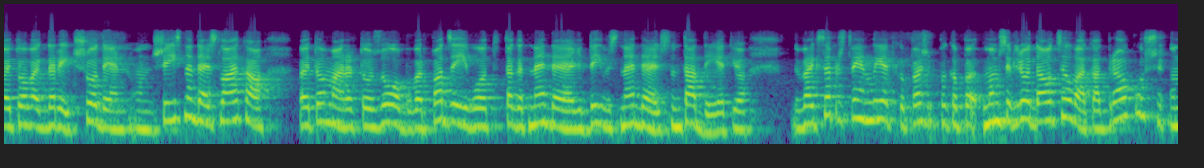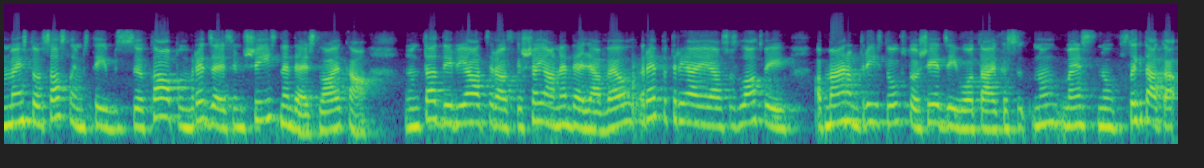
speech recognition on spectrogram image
vai to vajag darīt šodien un šīs nedēļas laikā, vai tomēr ar to zobu var padzīvot tagad nedēļu, divas nedēļas un tad iet. Jo Vajag saprast vienu lietu, ka, paš, ka pa, mums ir ļoti daudz cilvēku atbraukuši, un mēs to saslimstības kāpumu redzēsim šīs nedēļas laikā. Un tad ir jāatcerās, ka šajā nedēļā vēl repatriējās uz Latviju apmēram 3000 iedzīvotāji, kas nu, mēs, nu, sliktākā,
